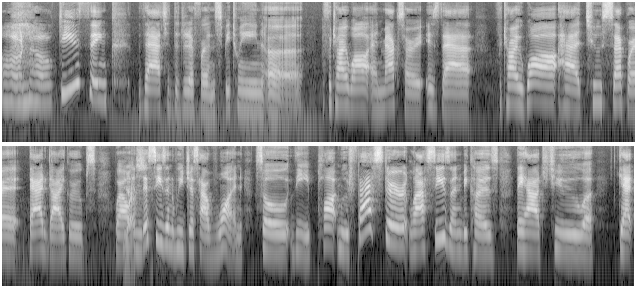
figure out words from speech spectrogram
Oh no. Do you think that the difference between uh, Futari wa and Max Heart is that Futari wa had two separate bad guy groups, Well, Yes. in this season we just have one. So the plot moved faster last season because they had to uh, get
